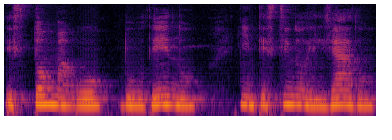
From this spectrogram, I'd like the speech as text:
estómago, duodeno, intestino delgado,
